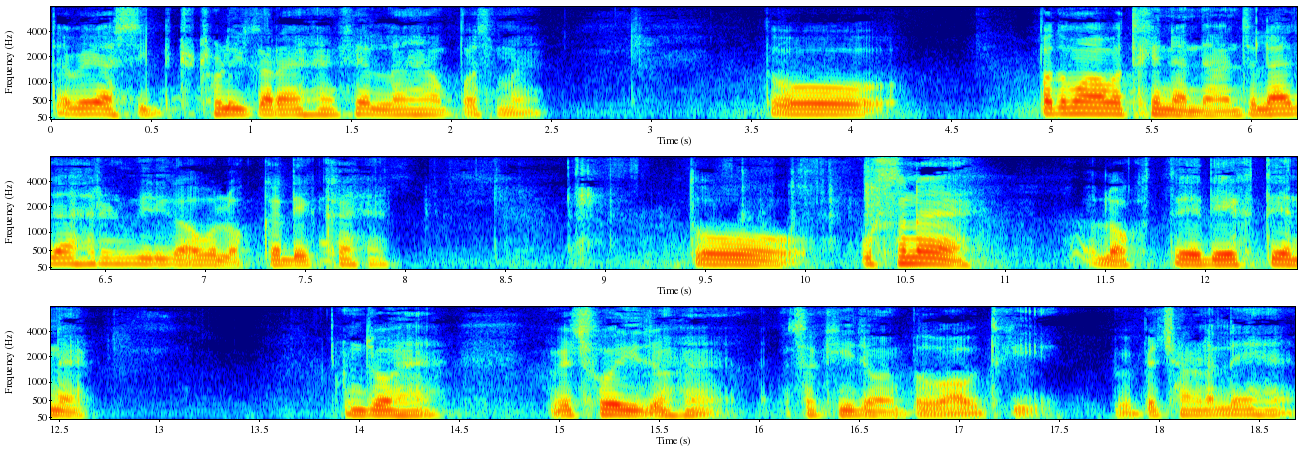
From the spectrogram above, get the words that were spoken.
तब ऐसी ठिठोड़ी कर रहे हैं खेल रहे हैं आपस में। तो पद्मावत के ने ध्यान चला जाए रणवीर का वो लोग का देखा है। तो उसने लोकते देखते ने जो है, वे छोरी जो हैं, सखी जो है पद्मावत की, वे पहचान ले हैं,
